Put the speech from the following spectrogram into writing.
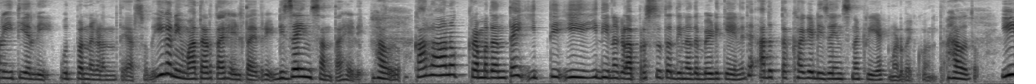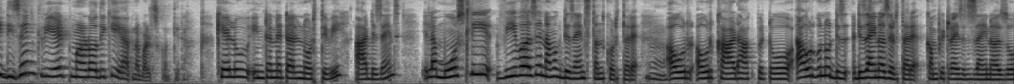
ರೀತಿಯಲ್ಲಿ ಉತ್ಪನ್ನಗಳನ್ನು ತಯಾರಿಸೋದು. ಈಗ ನೀವು ಮಾತಾಡ್ತಾ ಹೇಳ್ತಾ ಇದ್ರಿ ಡಿಸೈನ್ಸ್ ಅಂತ ಹೇಳಿ. ಹೌದು. ಕಾಲಾನುಕ್ರಮದಂತೆ ಇತ್ತಿ ಈ ಈ ದಿನಗಳ ಪ್ರಸ್ತುತ ದಿನದ ಬೇಡಿಕೆ ಏನಿದೆ ಅದಕ್ಕೆ ತಕ್ಕ ಹಾಗೆ ಡಿಸೈನ್ಸ್ನ ಕ್ರಿಯೇಟ್ ಮಾಡಬೇಕು ಅಂತ. ಹೌದು. ಈ ಡಿಸೈನ್ ಕ್ರಿಯೇಟ್ ಮಾಡೋದಕ್ಕೆ ಯಾರನ್ನ ಬಳಸ್ಕೊತೀರಾ? ಕೆಲವು ಇಂಟರ್ನೆಟಲ್ಲಿ ನೋಡ್ತೀವಿ ಆ ಡಿಸೈನ್ಸ್ ಇಲ್ಲ ಮೋಸ್ಟ್ಲಿ ವೀವರ್ಸೇ ನಮಗೆ ಡಿಸೈನ್ಸ್ ತಂದು ಕೊಡ್ತಾರೆ. ಅವ್ರ ಅವ್ರ ಕಾರ್ಡ್ ಹಾಕ್ಬಿಟ್ಟು ಅವ್ರಿಗೂ ಡಿಸೈನರ್ಸ್ ಇರ್ತಾರೆ. ಕಂಪ್ಯೂಟರೈಸ್ ಡಿಸೈನರ್ಸು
